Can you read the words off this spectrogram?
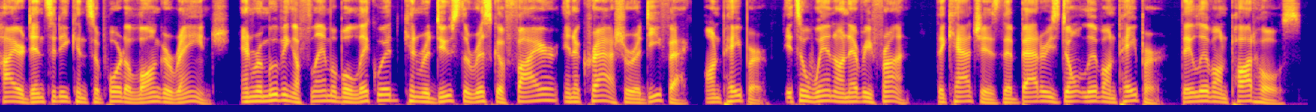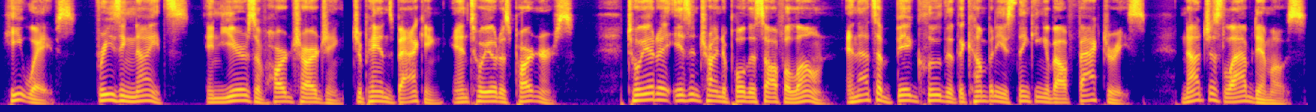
Higher density can support a longer range, and removing a flammable liquid can reduce the risk of fire in a crash or a defect. On paper, it's a win on every front. The catch is that batteries don't live on paper. They live on potholes, heat waves, freezing nights, and years of hard charging, Japan's backing, and Toyota's partners. Toyota isn't trying to pull this off alone, and that's a big clue that the company is thinking about factories, not just lab demos.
